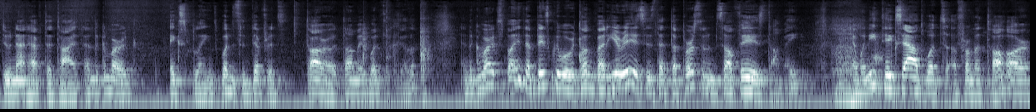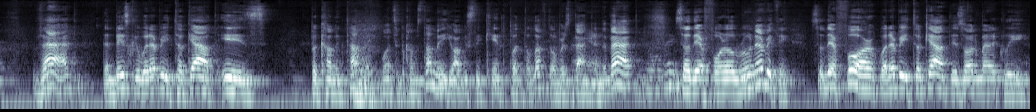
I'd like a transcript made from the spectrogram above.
do not have to tithe. And the Gemara explains what is the difference. Tara, tamei, what's the? And the Gemara explains that basically what we're talking about here is is that the person himself is tamei, and when he takes out what's from a tahar vat, then basically whatever he took out is becoming tummy. Once it becomes tummy, you obviously can't put the leftovers back in the vat, so therefore it'll ruin everything. So therefore, whatever he took out is automatically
